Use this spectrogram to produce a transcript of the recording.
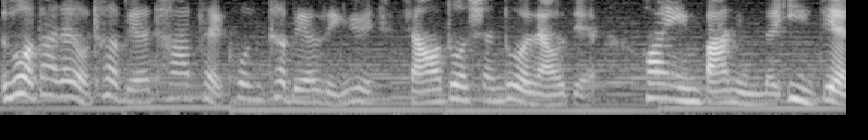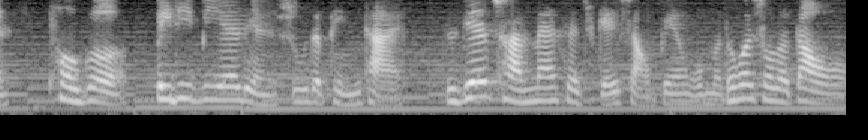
如果大家有特别的 topic 或是特别的领域想要做深度的了解，欢迎把你们的意见透过 BTBA 脸书的平台直接传 message 给小编，我们都会收得到哦。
